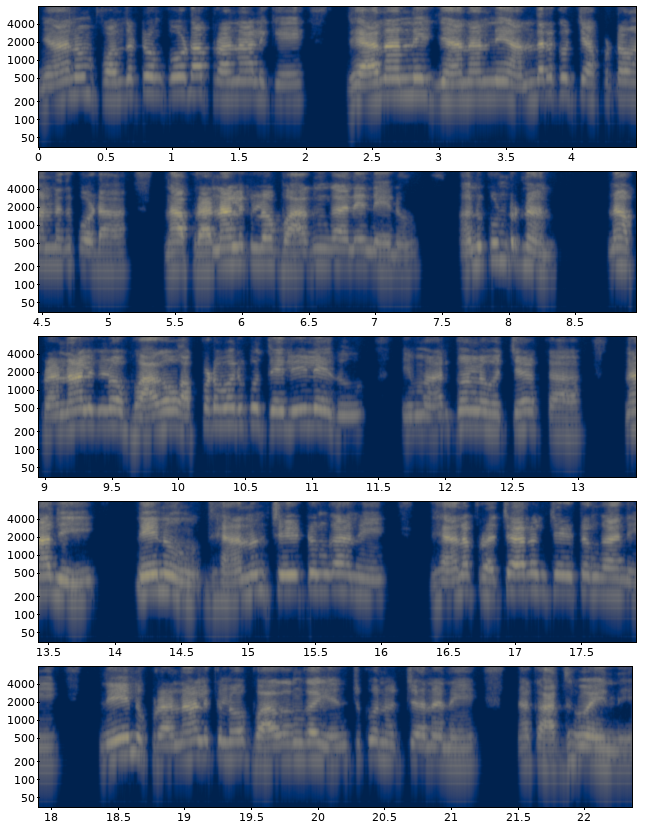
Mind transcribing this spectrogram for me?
జ్ఞానం పొందటం కూడా ప్రణాళికే. ధ్యానాన్ని జ్ఞానాన్ని అందరికీ చెప్పటం అన్నది కూడా నా ప్రణాళికలో భాగంగానే నేను అనుకుంటున్నాను. నా ప్రణాళికలో భాగం అప్పటి వరకు తెలియలేదు. ఈ మార్గంలో వచ్చాక నాది నేను ధ్యానం చేయటం కానీ ధ్యాన ప్రచారం చేయటం కానీ నేను ప్రణాళికలో భాగంగా ఎంచుకొని వచ్చానని నాకు అర్థమైంది.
